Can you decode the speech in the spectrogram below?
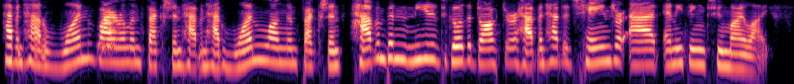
haven't had one viral infection, haven't had one lung infection, haven't been needed to go to the doctor, haven't had to change or add anything to my life.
